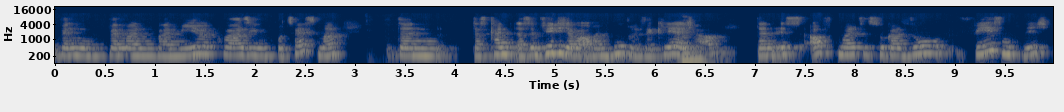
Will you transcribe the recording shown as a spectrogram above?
wenn, wenn man bei mir quasi einen Prozess macht, dann, das kann, das empfehle ich aber auch im Buch, das erkläre ich mhm. auch, dann ist oftmals es sogar so wesentlich,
